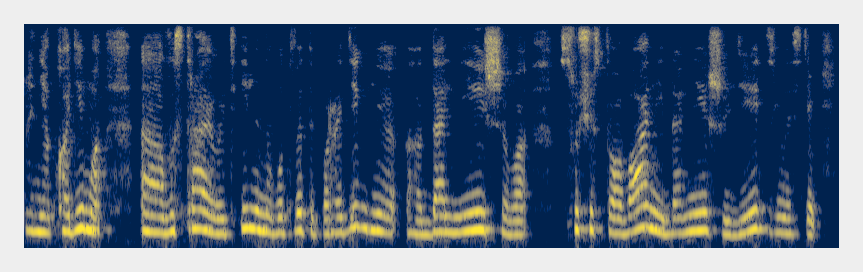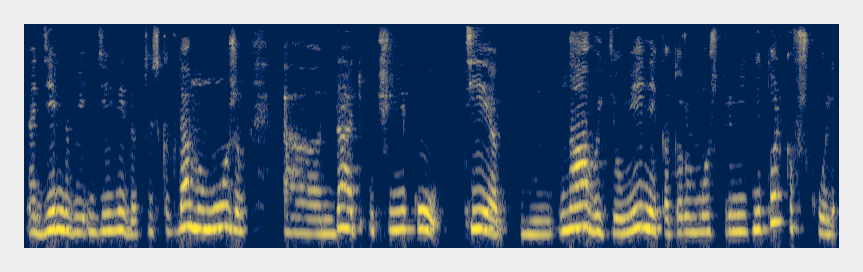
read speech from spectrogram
необходимо э, выстраивать именно вот в этой парадигме э, дальнейшего существования, дальнейшей деятельности отдельного индивида. То есть когда мы можем э, дать ученику те навыки, умения, которые он может применить не только в школе,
